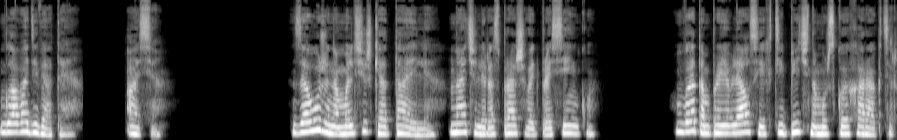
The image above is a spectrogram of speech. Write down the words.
Глава девятая. Ася. За ужином мальчишки оттаяли, начали расспрашивать про Сеньку. В этом проявлялся их типично мужской характер.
